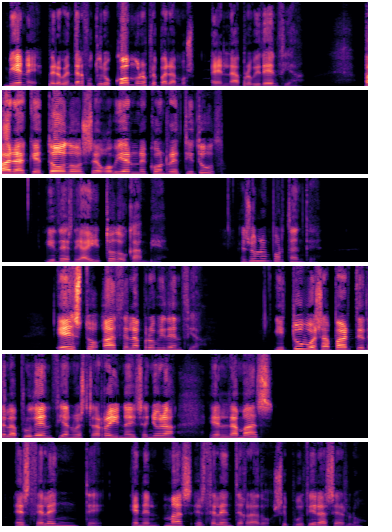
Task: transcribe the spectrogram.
Viene, pero vendrá el futuro. ¿Cómo nos preparamos? En la providencia para que todo se gobierne con rectitud. Y desde ahí todo cambie. Eso es lo importante. Esto hace la providencia. Y tuvo esa parte de la prudencia nuestra reina y señora en la más excelente, en el más excelente grado, si pudiera serlo.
